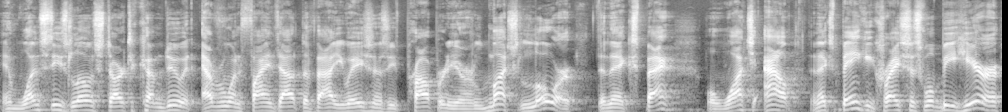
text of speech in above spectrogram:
And once these loans start to come due and everyone finds out the valuations of these property are much lower than they expect, well, watch out. The next banking crisis will be here.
